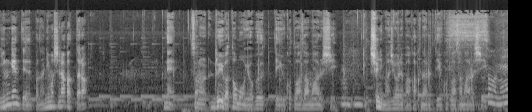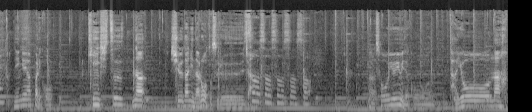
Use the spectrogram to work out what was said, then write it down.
人間ってやっぱ何もしなかったらねその類は友を呼ぶっていうことわざもあるしうん、うん。種に交われば赤くなるっていうことわざもあるうんしそうね。人間やっぱりこう均質な集団になろうとするじゃん。そうそうそうそうそう。だからそういう意味でこう多様な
